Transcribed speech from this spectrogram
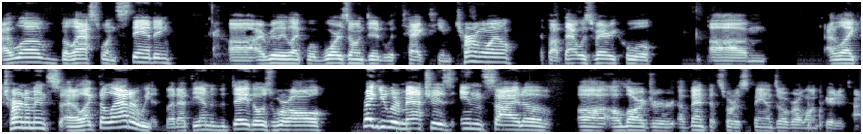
I love the last one standing. Uh, I really like what Warzone did with Tag Team Turmoil. I thought that was very cool. Um, I like tournaments. I like the ladder we did, but at the end of the day, those were all regular matches inside of uh, a larger event that sort of spans over a long period of time.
